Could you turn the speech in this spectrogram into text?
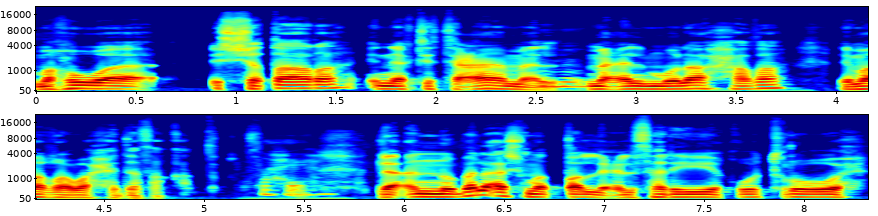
ما هو الشطارة إنك تتعامل. مع الملاحظة لمرة واحدة فقط. صحيح. لأنه بلاش ما تطلع الفريق وتروح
